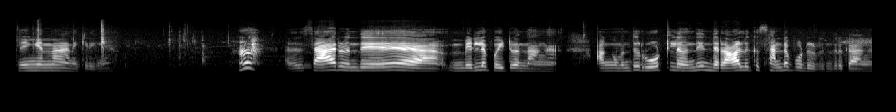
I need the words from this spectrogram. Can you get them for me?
நீங்கள் என்ன நினைக்கிறீங்க? அது சார் வந்து வெளில போயிட்டு வந்தாங்க. அங்கே வந்து ரோட்டில் வந்து இந்த இறாலுக்கு சண்டை போட்டு இருந்திருக்காங்க.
